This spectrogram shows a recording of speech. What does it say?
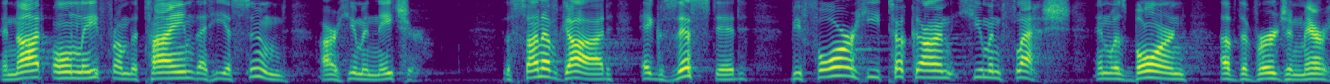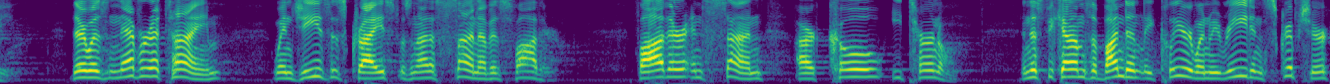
and not only from the time that he assumed our human nature. The Son of God existed before he took on human flesh and was born of the Virgin Mary. There was never a time when Jesus Christ was not a son of his Father. Father and Son are co eternal. And this becomes abundantly clear when we read in Scripture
